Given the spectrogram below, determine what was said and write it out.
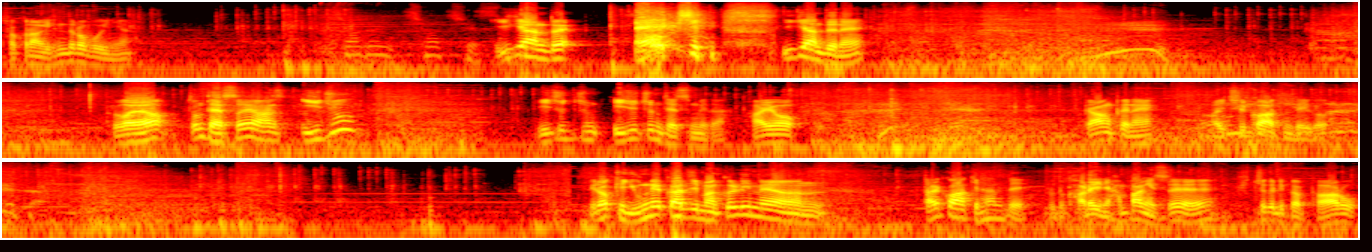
접근하기 힘들어 보이냐? 이게 안 돼? 에이씨! 이게 안 되네. 그거요? 좀 됐어요. 한 2주? 2주쯤 2주쯤 됐습니다. 가요. 뼈왕패네. 아니 질것 같은데 이거. 이렇게 6렙까지만 끌리면 딸 것 같긴 한데 그래도 가렌이 한 방이 세큐 찍으니까 바로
